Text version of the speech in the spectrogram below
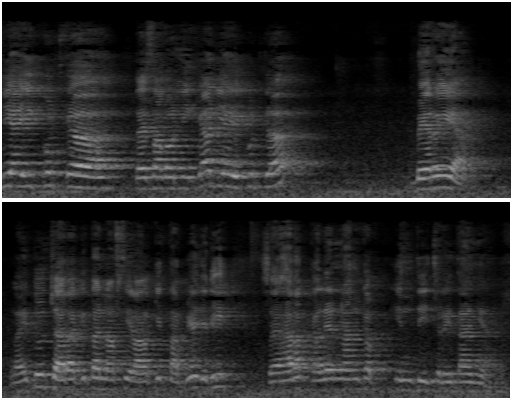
dia ikut ke Tesalonika, dia ikut ke Berea. Nah itu cara kita nafsir Alkitab ya. Jadi saya harap kalian nangkep inti ceritanya.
